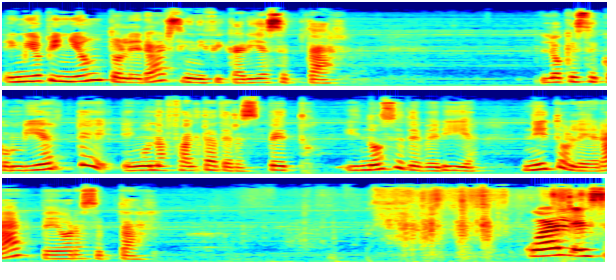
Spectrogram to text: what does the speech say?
En mi opinión, tolerar significaría aceptar, lo que se convierte en una falta de respeto y no se debería ni tolerar, peor aceptar. ¿Cuál es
